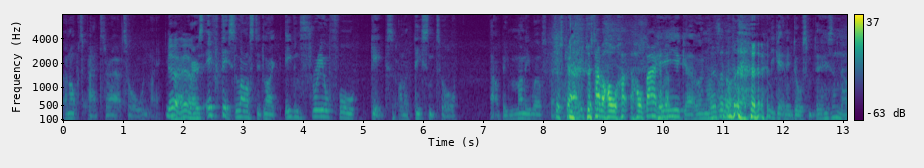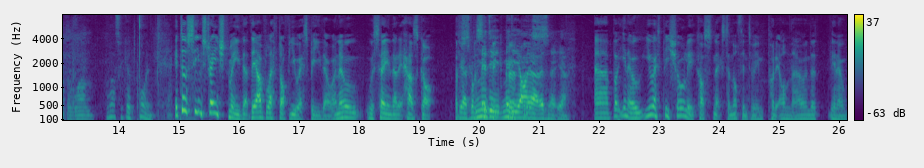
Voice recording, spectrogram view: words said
an Octapad throughout a tour, wouldn't they? Yeah, yeah. Whereas if this lasted like even three or four gigs on a decent tour, that would be money well spent. Just get, just have a whole a whole bag of Here you go, another There's one. another. and you get an endorsement. Here's another one. Well, that's a good point. It does seem strange to me that they have left off USB, though. I know we're saying that it has got a Yeah, it's got MIDI specific MIDI IO, purpose. isn't it? Yeah. Uh, but you know, USB surely costs next to nothing to even put it on now, and the you know,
